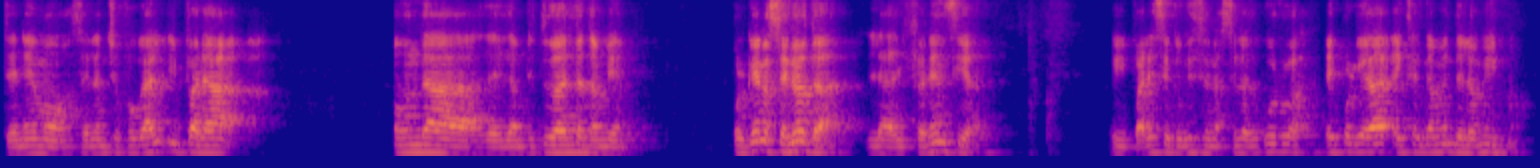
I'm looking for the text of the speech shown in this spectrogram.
tenemos el ancho focal, y para onda de amplitud alta también. ¿Por qué no se nota la diferencia? Y parece que hubiese una sola curva. Es porque da exactamente lo mismo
